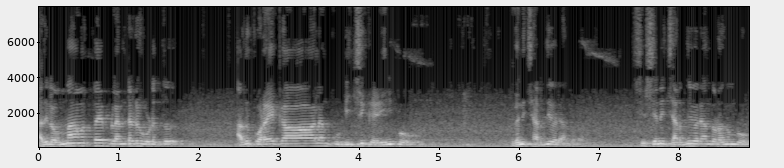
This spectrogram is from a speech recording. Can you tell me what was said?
അതിൽ ഒന്നാമത്തെ ബ്ലണ്ടഡ് കൊടുത്ത് അത് കുറെ കാലം കുടിച്ച് കഴിയുമ്പോൾ ഇവന് ഛർദി വരാൻ തുടങ്ങും. ശിഷ്യന് ഛർദി വരാൻ തുടങ്ങുമ്പോൾ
